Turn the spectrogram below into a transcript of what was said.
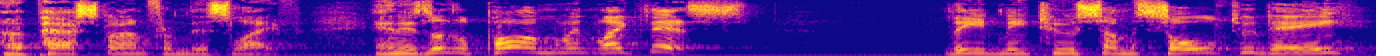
uh, passed on from this life. And his little poem went like this Lead me to some soul today.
